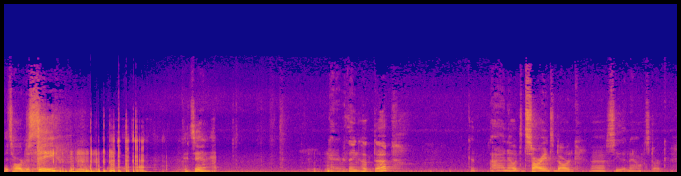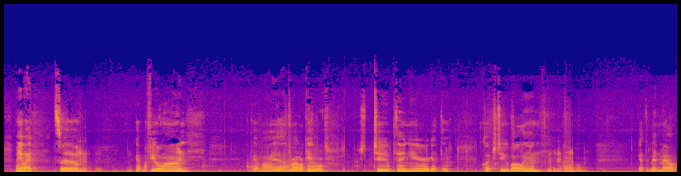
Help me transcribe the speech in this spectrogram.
It's hard to see, it's in. Got everything hooked up. Good. I know it's sorry it's dark. Uh, see that now it's dark. Anyway, so got my fuel line. Got my uh, throttle cable tube thing here. I got the clutch tube all in. Um, got the mid mount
